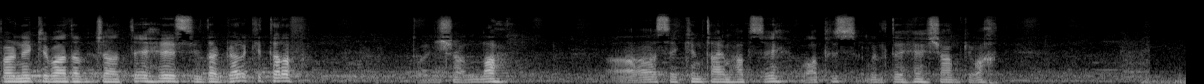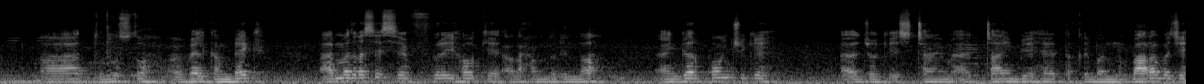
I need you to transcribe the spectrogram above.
پڑھنے کے بعد اب جاتے ہیں سیدھا گھر کی طرف۔ تو انشاءاللہ سیکنڈ ٹائم آپ سے واپس ملتے ہیں شام کے وقت۔ تو دوستو ویلکم بیک اب مدرسے سے فری ہو کے الحمدللہ گھر پہنچ چکے۔ جو کہ اس ٹائم ٹائم بھی ہے تقریباً بارہ بجے۔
